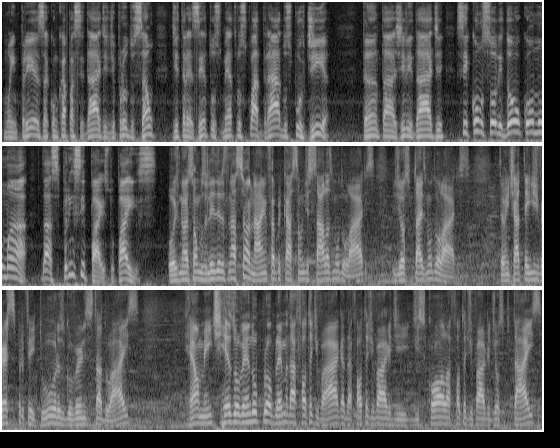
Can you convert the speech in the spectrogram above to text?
Uma empresa com capacidade de produção de 300 metros quadrados por dia tanta agilidade se consolidou como uma das principais do país. Hoje nós somos líderes nacional em fabricação de salas modulares e de hospitais modulares. Então a gente atende diversas prefeituras, governos estaduais, realmente resolvendo o problema da falta de vaga, da falta de vaga de, de escola, falta de vaga de hospitais,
